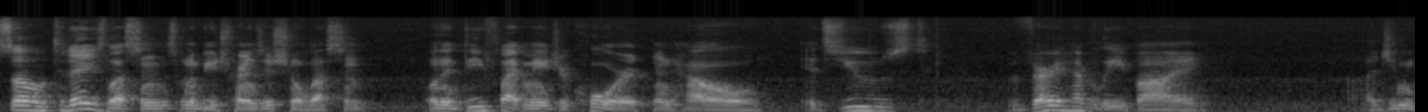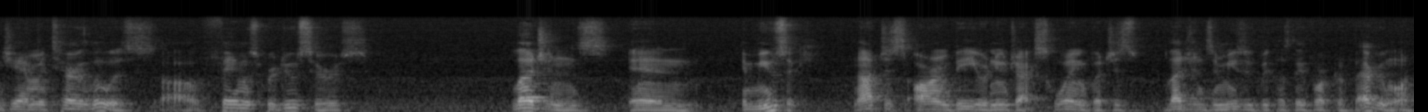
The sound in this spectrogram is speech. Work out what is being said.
So today's lesson is going to be a transitional lesson on the D flat major chord and how it's used very heavily by uh, Jimmy Jam and Terry Lewis, uh, famous producers, legends in in music, not just R&B or New Jack Swing, but just legends in music because they've worked with everyone,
